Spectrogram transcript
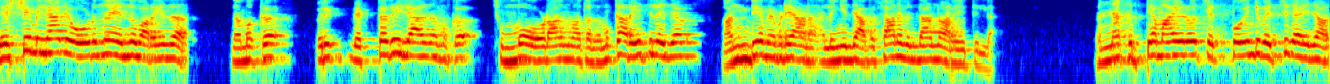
ലക്ഷ്യമില്ലാതെ ഓടുന്ന എന്ന് പറയുന്നത് നമുക്ക് ഒരു വ്യക്തതയില്ലാതെ നമുക്ക് ചുമ്മാ ഓടാന്ന് മാത്രം നമുക്ക് അറിയത്തില്ല ഇതിന്റെ അന്ത്യം എവിടെയാണ് അല്ലെങ്കിൽ ഇതിന്റെ അവസാനം എന്താണെന്ന് അറിയത്തില്ല. എന്നാൽ കൃത്യമായ ഒരു ചെക്ക് പോയിന്റ് വെച്ച് കഴിഞ്ഞാൽ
